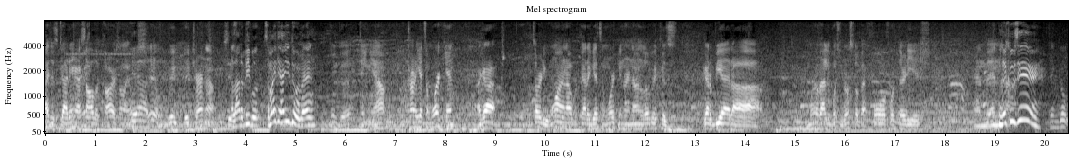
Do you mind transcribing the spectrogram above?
I just got in here, I saw all the cars. I'm like, oh Yeah. shit, big, big turnout. A lot of people. So Mikey, how you doing, man? Doing good, hanging out, trying to get some work in. I got, it's already one. I gotta get some work in right now in a little bit because I gotta be at uh, Moreno Valley Boys and Girls Club at 4, 4.30 ish. And then, Look who's here. then go.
